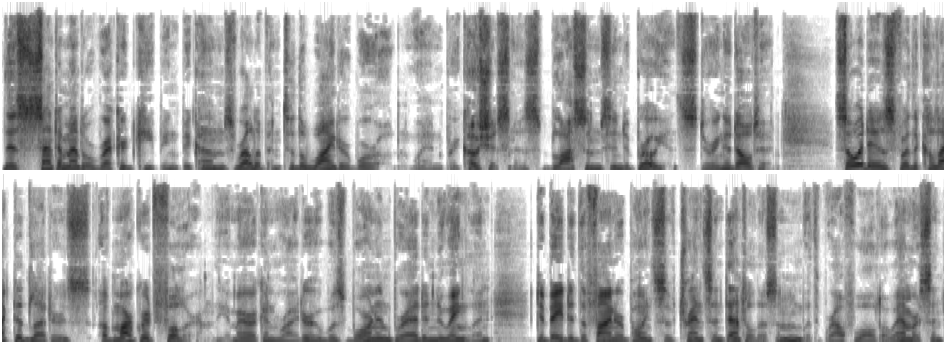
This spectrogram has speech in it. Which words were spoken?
This sentimental record keeping becomes relevant to the wider world when precociousness blossoms into brilliance during adulthood. So it is for the collected letters of Margaret Fuller, the American writer who was born and bred in New England, debated the finer points of transcendentalism with Ralph Waldo Emerson,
